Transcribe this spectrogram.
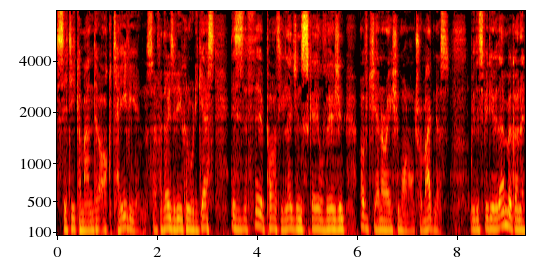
City Commander Octavian. So for those of you who can already guess, this is the third party legend scale version of Generation 1 Ultra Magnus. With this video then we're going to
